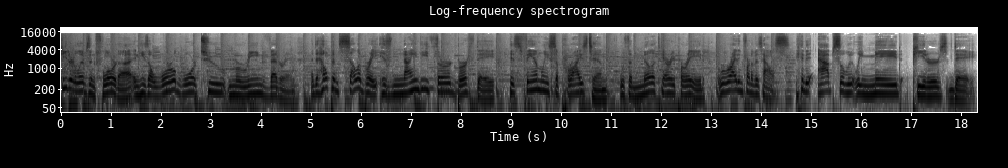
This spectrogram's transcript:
Peter lives in Florida and he's a World War II Marine veteran. And to help him celebrate his 93rd birthday, his family surprised him with a military parade right in front of his house. And it absolutely made Peter's day.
